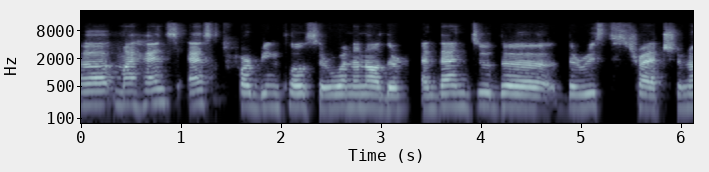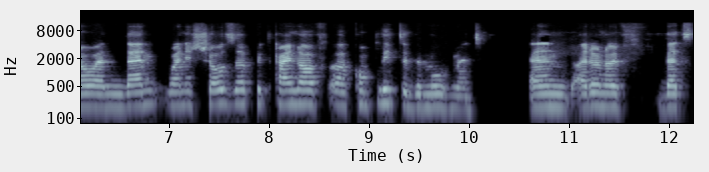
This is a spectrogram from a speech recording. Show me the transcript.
uh, my hands asked for being closer one another and then do the the wrist stretch you know and then when it shows up it kind of uh, completed the movement and i don't know if that's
